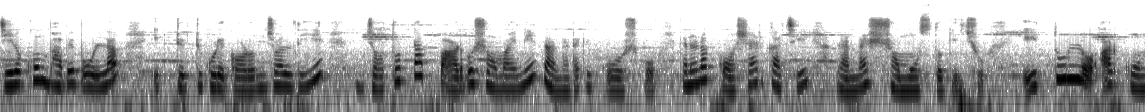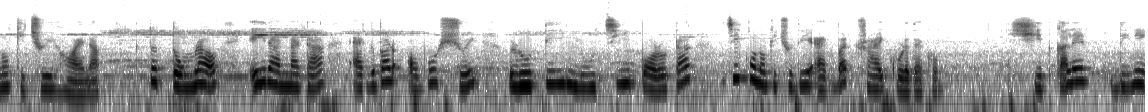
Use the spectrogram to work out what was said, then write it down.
যেরকমভাবে বললাম, একটু একটু করে গরম জল দিয়ে যতটা পারব সময় নিয়ে রান্নাটাকে কষবো। কেননা কষার কাছেই রান্নার সমস্ত কিছু, এর তুল্য আর কোনো কিছুই হয় না। তো তোমরাও এই রান্নাটা একবার অবশ্যই রুটি, লুচি, পরোটা যে কোনো কিছু দিয়ে একবার ট্রাই করে দেখো। শীতকালের দিনে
